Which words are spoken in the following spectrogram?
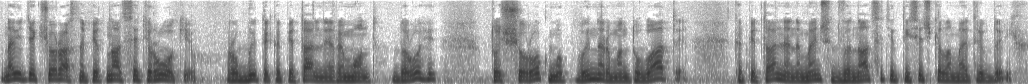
навіть якщо раз на 15 років робити капітальний ремонт дороги, то щороку ми повинні ремонтувати капітально не менше 12 тисяч кілометрів доріг.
